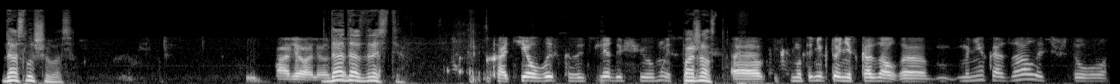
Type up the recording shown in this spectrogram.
Да, слушаю вас. Алло, алло. Да, да, здрасте. Хотел высказать следующую мысль. Пожалуйста. Э, почему-то никто не сказал. Э, мне казалось, что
